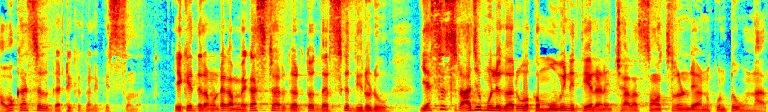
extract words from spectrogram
అవకాశాలు గట్టిగా కనిపిస్తుంది. ఇక ఇదిలా ఉండగా మెగాస్టార్ గారితో దర్శక ధీరుడు ఎస్ఎస్ రాజమౌళి గారు ఒక మూవీని తీయాలని చాలా సంవత్సరాల నుండి అనుకుంటూ ఉన్నారు.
